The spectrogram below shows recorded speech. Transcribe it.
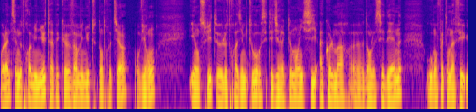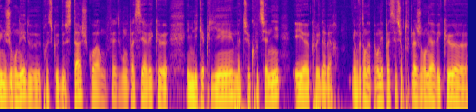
Voilà, une scène de trois minutes avec euh, 20 minutes d'entretien environ. Et ensuite, euh, le troisième tour, c'était directement ici à Colmar, euh, dans le CDN, où en fait on a fait une journée de presque de stage, quoi, en fait, où on passait avec euh, Émilie Caplier, Mathieu Cruciani et euh, Chloé Dabert. Et en fait, on, a, on est passé sur toute la journée avec eux, euh,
